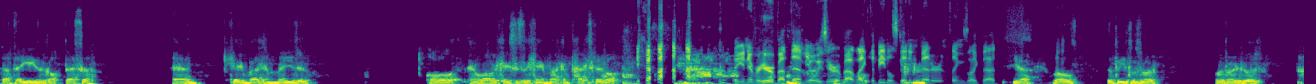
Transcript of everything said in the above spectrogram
that they either got better and came back and made it, or in a lot of cases they came back and packed it up. You never hear about them. You always hear about like the Beatles getting better and things like that. Yeah, well, the Beatles were were very good,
